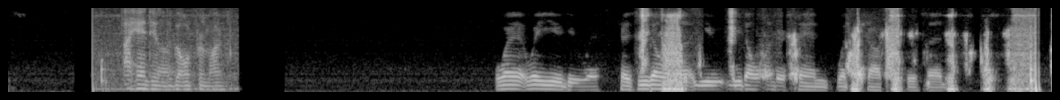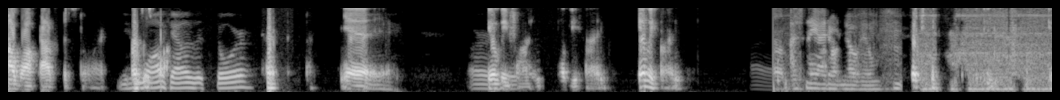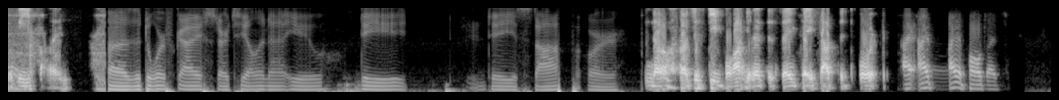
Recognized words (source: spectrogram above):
I hand him the gold for mine. What what do you do with? Because you don't uh, you you don't understand what the shopkeeper said. I'll walk out of the store. You I'll walk out of the store. Yeah, All he'll be fine. He'll be fine. He'll be fine. All right. I say I don't know him. He'll be fine. Uh, the dwarf guy starts yelling at you. Do you do you stop or? No, I'll just keep walking at the same pace out the door. I I, I apologize.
